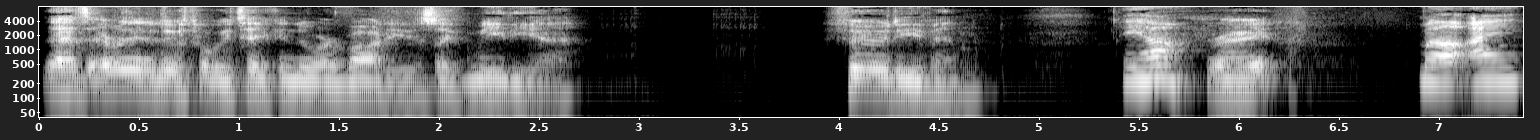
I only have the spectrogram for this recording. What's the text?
That has everything to do with what we take into our bodies, like media, food, even, Yeah. right? Well, I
